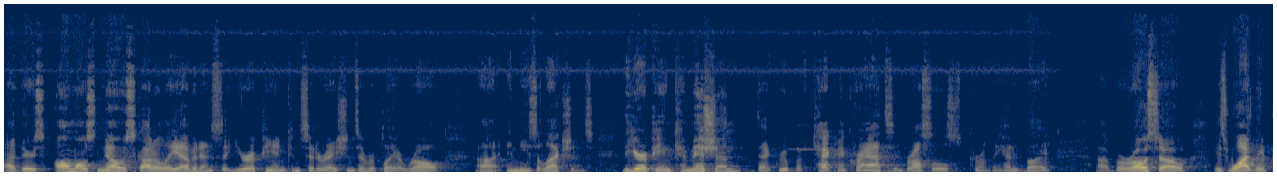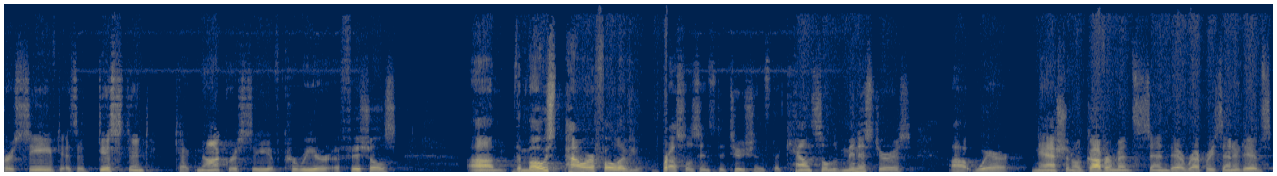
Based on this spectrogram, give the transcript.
Uh, there's almost no scholarly evidence that European considerations ever play a role uh, in these elections. The European Commission, that group of technocrats in Brussels, currently headed by uh, Barroso, is widely perceived as a distant technocracy of career officials. Um, the most powerful of Brussels institutions, the Council of Ministers, uh, where national governments send their representatives,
